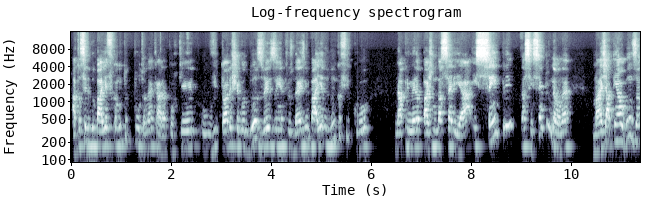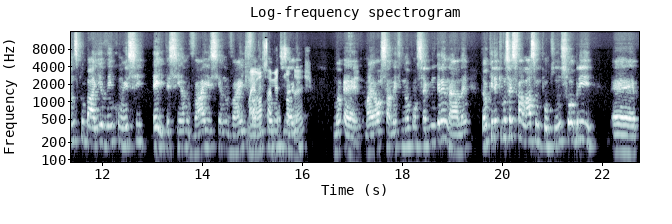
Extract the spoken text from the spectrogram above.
a torcida do Bahia fica muito puta, né, cara? Porque o Vitória chegou duas vezes entre os 10 e o Bahia nunca ficou na primeira página da Série A e sempre, assim, sempre não, né? Mas já tem alguns anos que o Bahia vem com esse, eita, esse ano vai, esse ano vai. De maior fato, orçamento não consegue, não, é, maior orçamento não consegue engrenar, né? Então eu queria que vocês falassem um pouquinho sobre é,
